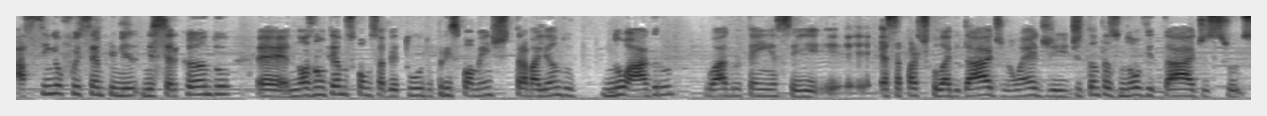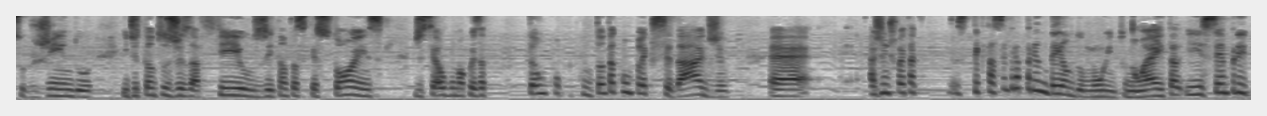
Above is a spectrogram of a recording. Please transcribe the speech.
Assim eu fui sempre me, me cercando. Uh, nós não temos como saber tudo, principalmente trabalhando no agro. O agro tem esse, essa particularidade, não é, de, de tantas novidades surgindo e de tantos desafios e tantas questões de ser alguma coisa tão, com tanta complexidade, é, a gente vai tá, ter que estar tá sempre aprendendo muito, não é? E, tá, e sempre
